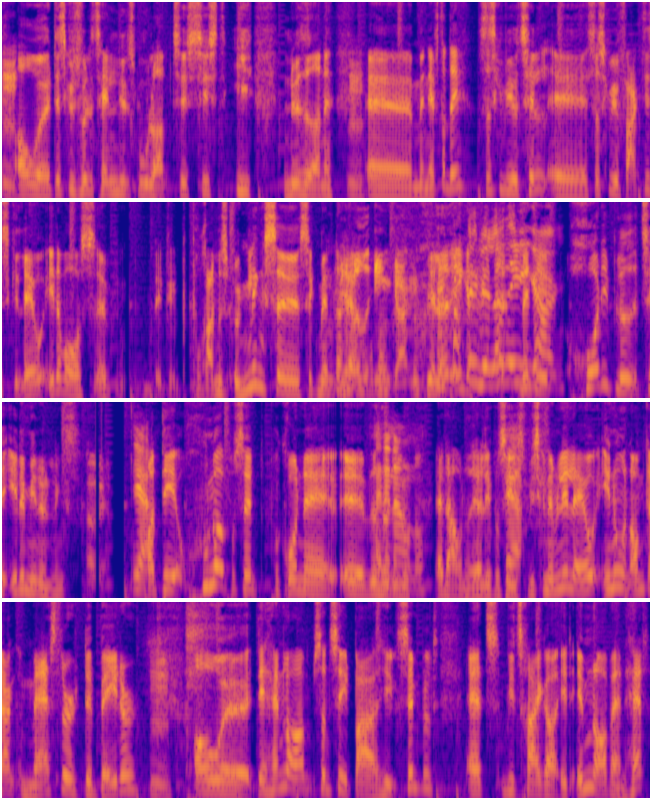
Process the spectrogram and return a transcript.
Mm. Og øh, det skal vi selvfølgelig tale en lille smule om til sidst i nyhederne. Mm. Øh, men efter det, så skal vi jo til, øh, så skal vi jo faktisk lave et af vores øh, programmets yndlingssegmenter vi her. har lavet en gang. Vi har lavet det en gang. Vi har lavet det en men det gang. er hurtigt blevet til et af mine yndlings. Okay. Ja. Og det er 100% på grund af, øh, hvad Er det det nu? navnet? Af navnet, ja lige præcis. Ja. Vi skal nemlig lave endnu en omgang Master Debater. Mm. Og øh, det handler om sådan set bare helt simpelt, at vi trækker et emne op af en hat,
